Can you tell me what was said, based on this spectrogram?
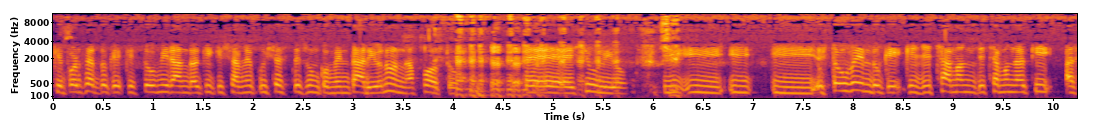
que por certo que, que estou mirando aquí que xa me puxastes un comentario, non, na foto eh, Xulio sí. e, e, e, e estou vendo que, que lle chaman lle chaman aquí as,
